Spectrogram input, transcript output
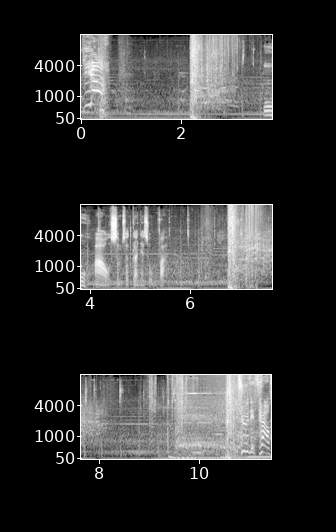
Yeah! Uh, awesome shotgunnya sumpah. This house.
